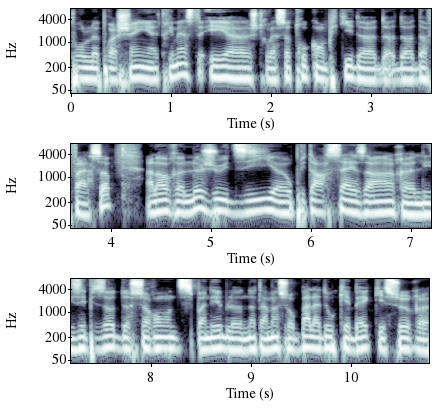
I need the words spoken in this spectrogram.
pour le prochain trimestre et je trouvais ça trop compliqué de, de, faire ça. Alors, le jeudi, au plus tard 16 heures, les épisodes seront disponibles notamment sur Balado Québec et sur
